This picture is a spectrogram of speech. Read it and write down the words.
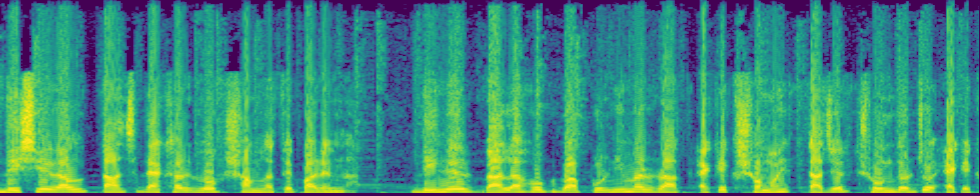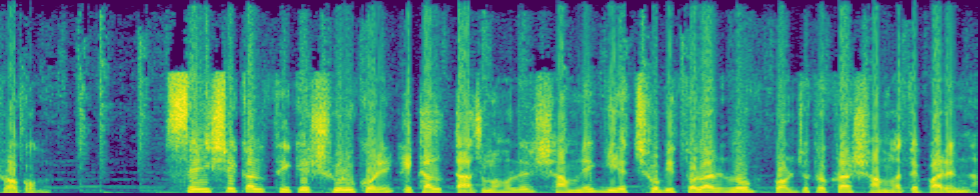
দেশিরাও তাজ দেখার লোভ সামলাতে পারেন না। দিনের বেলা হোক বা পূর্ণিমার রাত এক এক সময় তাজের সৌন্দর্য এক এক রকম। সেই সেকাল থেকে শুরু করে একাল তাজমহলের সামনে গিয়ে ছবি তোলার লোভ পর্যটকরা সামলাতে পারেন না।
